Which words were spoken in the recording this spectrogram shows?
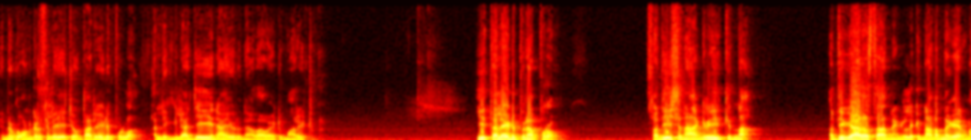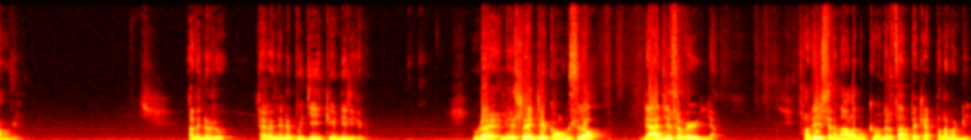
ഇന്ന് കോൺഗ്രസ്സിലെ ഏറ്റവും തലയെടുപ്പുള്ള അല്ലെങ്കിൽ അജയ്യനായ ഒരു നേതാവായിട്ട് മാറിയിട്ടുണ്ട്. ഈ തലയെടുപ്പിനപ്പുറം സതീശൻ ആഗ്രഹിക്കുന്ന അധികാര സ്ഥാനങ്ങളിലേക്ക് നടന്നു കയറണമെങ്കിൽ അതിനൊരു തെരഞ്ഞെടുപ്പ് ജയിക്കേണ്ടിയിരിക്കുന്നു. ഇവിടെ ലെജിസ്ലേറ്റീവ് കൗൺസിലോ രാജ്യസഭയോ ഇല്ല. സതീശന് നാളെ മുഖ്യമന്ത്രി സ്ഥാനത്തേക്ക് എത്തണമെങ്കിൽ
